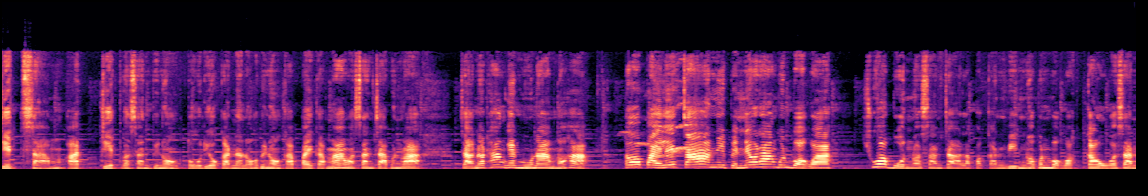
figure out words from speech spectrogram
7 3อัด7ว่าสั่นพี่น้องโตวเดียวกันน่ะเนาะก็พี่น้องกลับไปกลับมาว่าสั่นจ้าเพิ่อนว่า จากแนวทางแอดหมูน้ำเนาะค่ะ ต่อไปเลยจ้า นี่เป็นแนวทางเพิ่อนบอกว่าชั่วบนว่าสันจ้ารับประกันวิ่งเนาะเพิ่อนบอกว่าเก่าว่าสัน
